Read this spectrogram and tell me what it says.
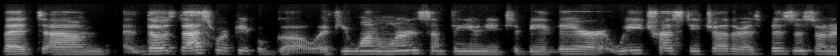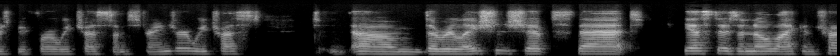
but um, those that's where people go if you want to learn something you need to be there we trust each other as business owners before we trust some stranger we trust um, the relationships that yes there's a no like and tr-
